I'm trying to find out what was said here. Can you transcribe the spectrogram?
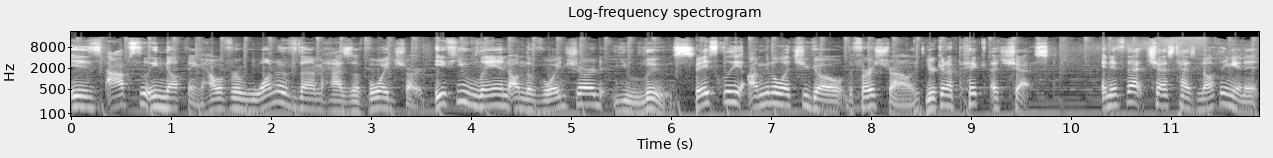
is absolutely nothing. However, one of them has a void shard. If you land on the void shard, you lose. Basically, I'm gonna let you go the first round. You're gonna pick a chest. And if that chest has nothing in it,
